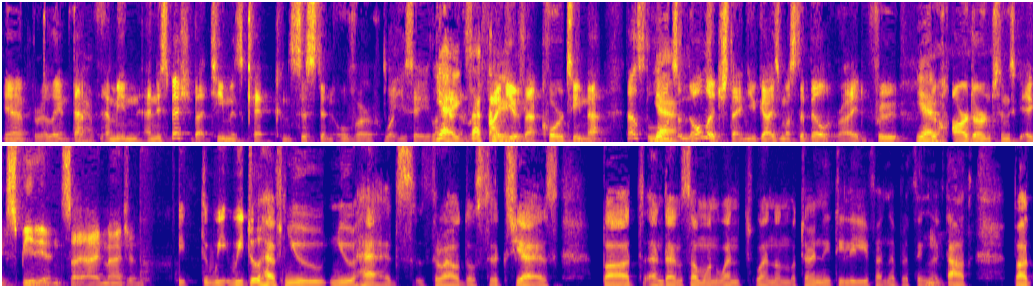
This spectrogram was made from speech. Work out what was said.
Yeah, brilliant. That yeah. I mean, and especially that team is kept consistent over what you say, like yeah, exactly. five years. That core team, that that's loads yeah. of knowledge. Then you guys must have built right through, yeah. through hard-earned experience. I, I imagine. We we do have new new heads throughout those six years, but and then someone went went on maternity leave and everything mm. like that. But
